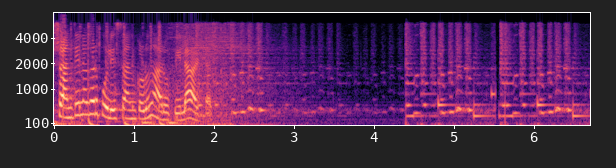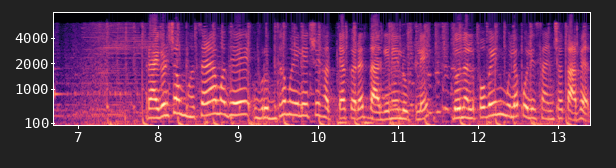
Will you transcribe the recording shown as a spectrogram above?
शांतीनगर पोलिसांकडून आरोपीला अटक. रायगडच्या म्हसळ्यामध्ये वृद्ध महिलेची हत्या करत दागिने लुटले. दोन अल्पवयीन मुलं पोलिसांच्या ताब्यात.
